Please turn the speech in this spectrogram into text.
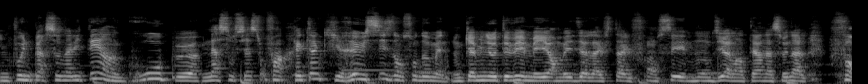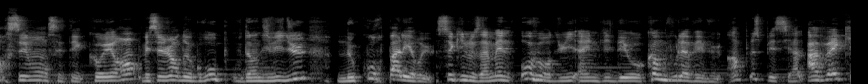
Il me faut une personnalité, un groupe, euh, une association, enfin quelqu'un qui réussisse dans son domaine. Donc Camino TV, meilleur média lifestyle français, mondial, international, forcément c'était cohérent, mais ce genre de groupe ou d'individus ne courent pas les rues. Ce qui nous amène aujourd'hui à une vidéo, comme vous l'avez vu, un peu spéciale, avec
